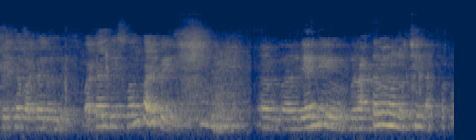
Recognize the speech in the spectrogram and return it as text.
చేతిలో బట్టలు ఉంది బట్టలు తీసుకొని పడిపోయింది అదేంటి రక్తం ఏమైనా వచ్చింది? అక్కకు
